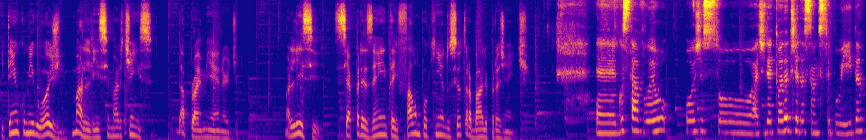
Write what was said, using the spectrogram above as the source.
e tenho comigo hoje Marlice Martins, da Prime Energy. Marlice, se apresenta e fala um pouquinho do seu trabalho para gente. É, Gustavo, eu hoje sou a diretora de geração distribuída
